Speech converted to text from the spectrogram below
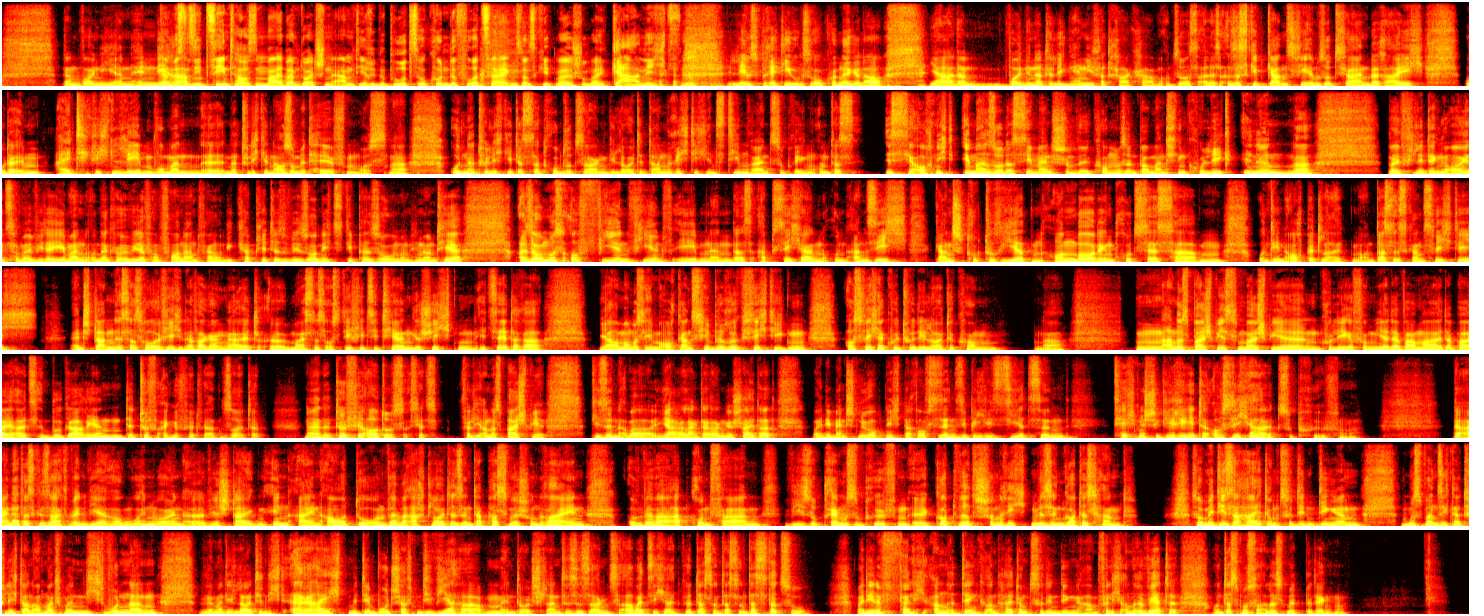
Dann wollen die hier ein Handy haben. Dann müssen haben. sie 10.000 Mal beim Deutschen Amt ihre Geburtsurkunde vorzeigen, sonst geht mal schon mal gar nichts. Ne? Lebensberechtigungsurkunde, genau. Ja, dann wollen die natürlich einen Handyvertrag haben und sowas alles. Also es gibt ganz viel im sozialen Bereich oder im alltäglichen Leben, wo man äh, natürlich genauso mithelfen muss. Ne? Und natürlich geht es darum, sozusagen die Leute dann richtig ins Team reinzubringen. Und das ist ja auch nicht immer so, dass die Menschen willkommen sind bei manchen KollegInnen. Ne? Weil viele denken, oh, jetzt haben wir wieder jemanden und dann können wir wieder von vorne anfangen und die kapiert ja sowieso nichts, die Person und hin und her. Also man muss auf vielen, vielen Ebenen das absichern und an sich ganz strukturierten Onboarding-Prozess haben und den auch begleiten. Und das ist ganz wichtig. Entstanden ist das häufig in der Vergangenheit äh, meistens aus defizitären Geschichten etc. Ja, und man muss eben auch ganz viel berücksichtigen, aus welcher Kultur die Leute kommen. Na? Ein anderes Beispiel ist zum Beispiel ein Kollege von mir, der war mal dabei, als in Bulgarien der TÜV eingeführt werden sollte. Ne, der TÜV für Autos ist jetzt völlig anderes Beispiel. Die sind aber jahrelang daran gescheitert, weil die Menschen überhaupt nicht darauf sensibilisiert sind, technische Geräte aus Sicherheit zu prüfen. Der eine hat das gesagt, wenn wir irgendwo hinwollen, äh, wir steigen in ein Auto und wenn wir acht Leute sind, da passen wir schon rein. Und wenn wir Abgrund fahren, wieso Bremsen prüfen? Äh, Gott wird es schon richten, wir sind in Gottes Hand. So, mit dieser Haltung zu den Dingen muss man sich natürlich dann auch manchmal nicht wundern, wenn man die Leute nicht erreicht mit den Botschaften, die wir haben in Deutschland, dass sie sagen, zur Arbeitssicherheit gehört das und das und das dazu. Weil die eine völlig andere Denke und Haltung zu den Dingen haben, völlig andere Werte. Und das muss man alles mit bedenken.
